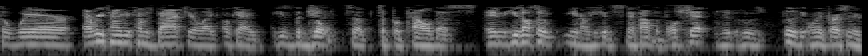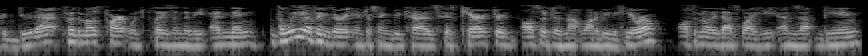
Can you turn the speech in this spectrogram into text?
to where every time he comes back, you're like, okay, he's the jolt to, to propel this. And he's also, you know, he can sniff out the bullshit, who, who's really the only person who could do that for the most part, which plays into the ending. The Leo thing's very interesting because his character also does not want to be the hero. Ultimately, that's why he ends up being.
